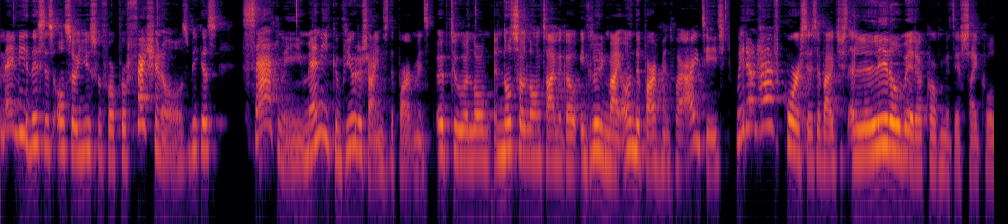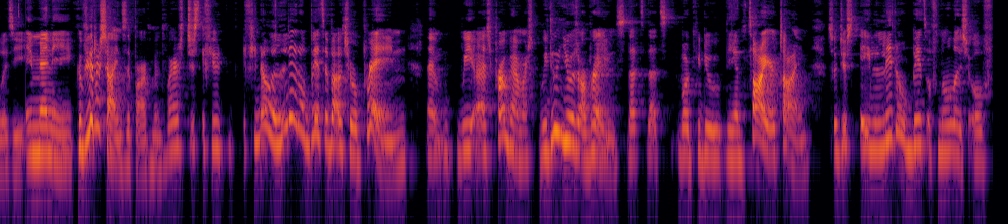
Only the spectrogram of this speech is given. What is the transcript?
maybe this is also useful for professionals because Sadly, many computer science departments, up to a long, not so long time ago, including my own department where I teach, we don't have courses about just a little bit of cognitive psychology in many computer science departments. Whereas, just if you if you know a little bit about your brain, we as programmers we do use our brains. That's that's what we do the entire time. So just a little bit of knowledge of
